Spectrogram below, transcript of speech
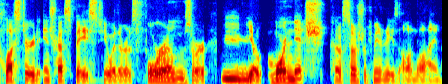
clustered interest based you know whether it was forums or mm. you know more niche kind of social communities online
